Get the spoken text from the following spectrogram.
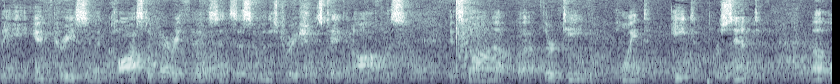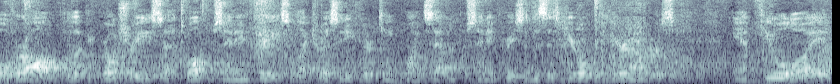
the increase in the cost of everything since this administration has taken office, it's gone up 13.8 percent. Uh, overall, if you look at groceries, 12% increase, electricity 13.7% increase, and this is year-over-year numbers, and fuel oil,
